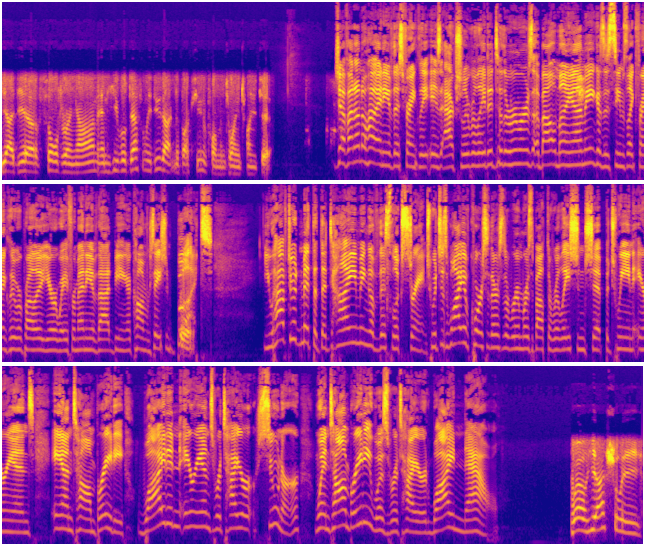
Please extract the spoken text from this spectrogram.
the idea of soldiering on, and he will definitely do that in the Bucs uniform in 2022. Jeff, I don't know how any of this, frankly, is actually related to the rumors about Miami because it seems like, frankly, we're probably a year away from any of that being a conversation. But you have to admit that the timing of this looks strange, which is why, of course, there's the rumors about the relationship between Arians and Tom Brady. Why didn't Arians retire sooner when Tom Brady was retired? Why now? Well, he actually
